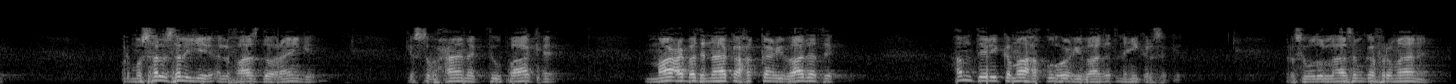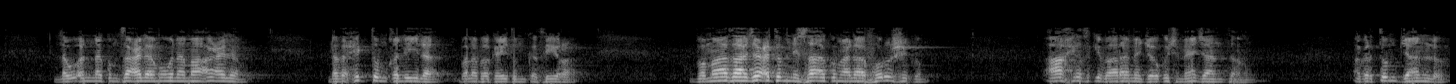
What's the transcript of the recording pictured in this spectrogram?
اور مسلسل یہ الفاظ دہرائیں گے کہ سبحانک، تو پاک ہے۔ ما عبدنا کا حق کا عبادت ہے۔ ہم تیری کما حق و عبادت نہیں کر سکے۔ رسول اللہ وسلم کا فرمان ہے، لو انکم تعلمون ما اعلم لضحكتم قليلا ولا بكيتم كثيرا وما ضاجعتم نساءكم على فرشكم آخرت کے بارے میں جو کچھ میں جانتا ہوں، اگر تم جان لو،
